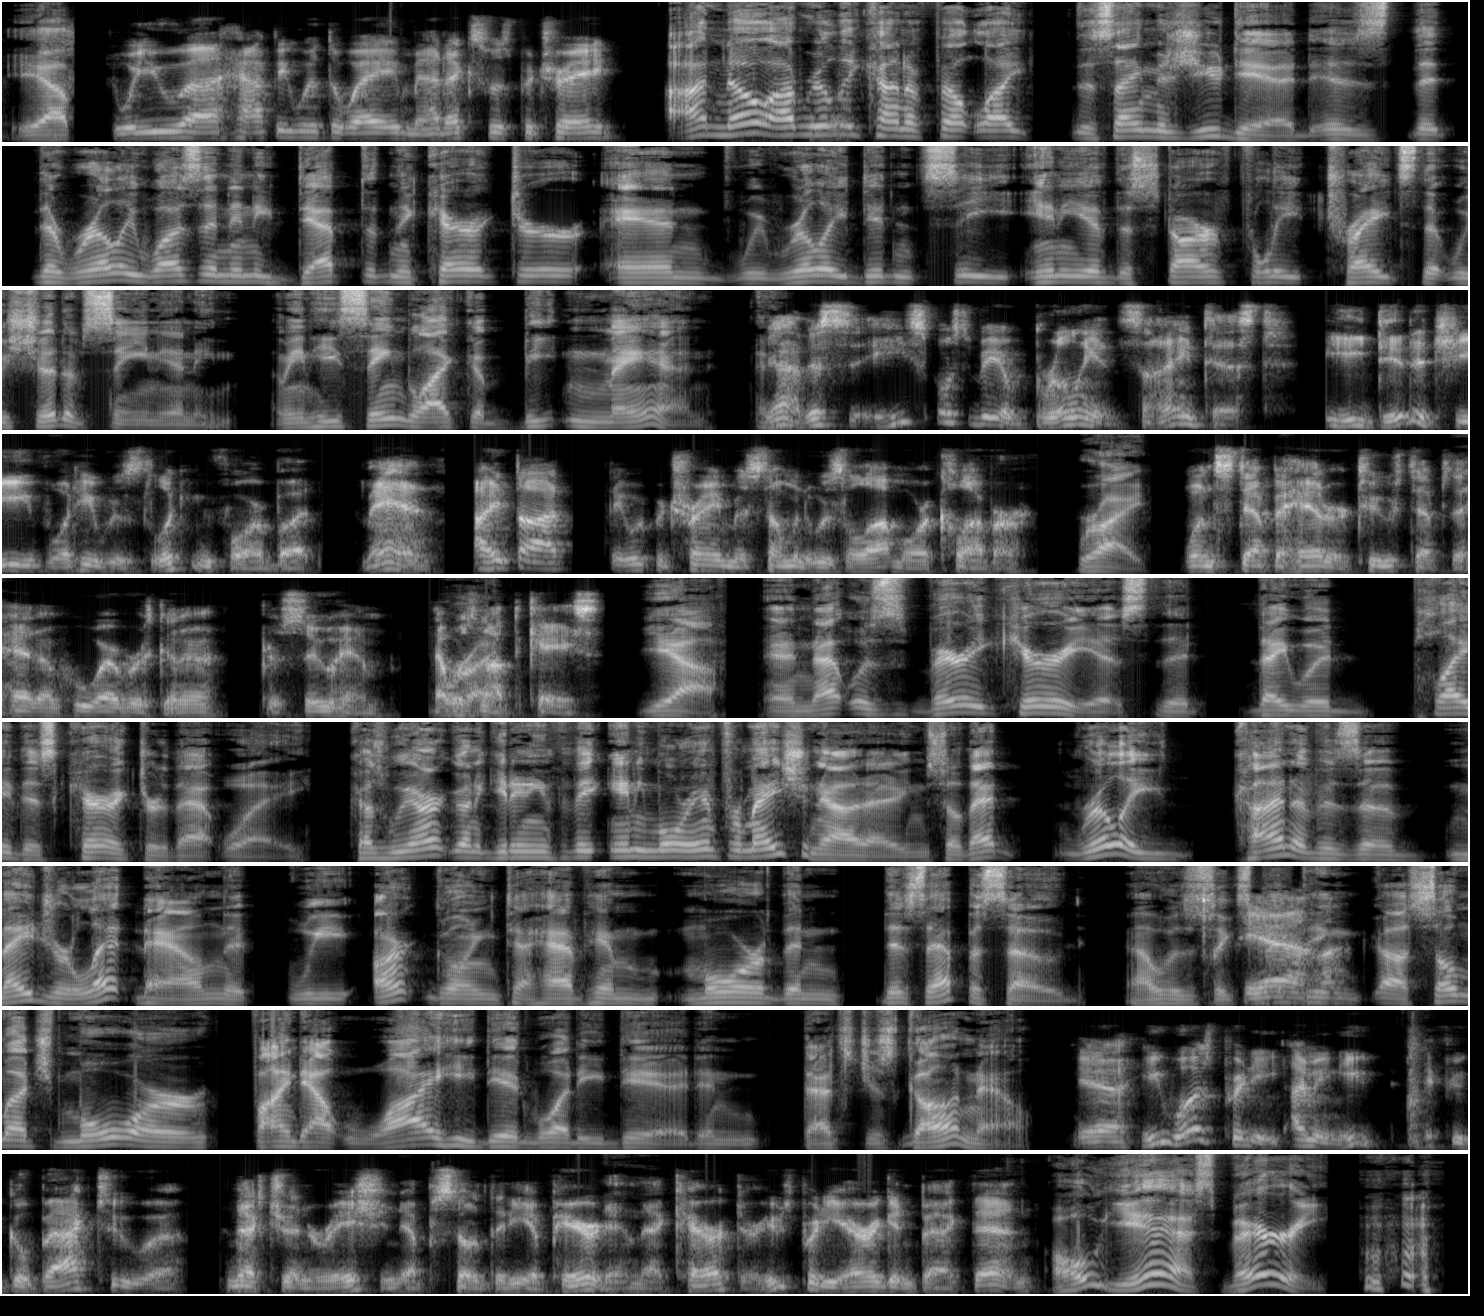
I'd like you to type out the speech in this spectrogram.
yeah. Were you uh, happy with the way Maddox was portrayed? I know. I really kind of felt like the same as you did is that there really wasn't any depth in the character and we really didn't see any of the Starfleet traits that we should have seen in him. I mean, he seemed like a beaten man. Yeah, this he's supposed to be a brilliant scientist. He did achieve what he was looking for, but man, I thought they would portray him as someone who was a lot more clever. Right. one step ahead or two steps ahead of whoever is going to pursue him. That was Right. not the case. Yeah. And that was very curious that they would play this character that way because we aren't going to get anything, any more information out of him. So that really kind of is a major letdown that we aren't going to have him more than this episode. I was expecting uh, so much more, find out why he did what he did. And that's just gone now. Yeah, he was pretty. I mean, he if you go back to uh, Next Generation episode that he appeared in, that character, he was pretty arrogant back then. Oh, yes, very.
